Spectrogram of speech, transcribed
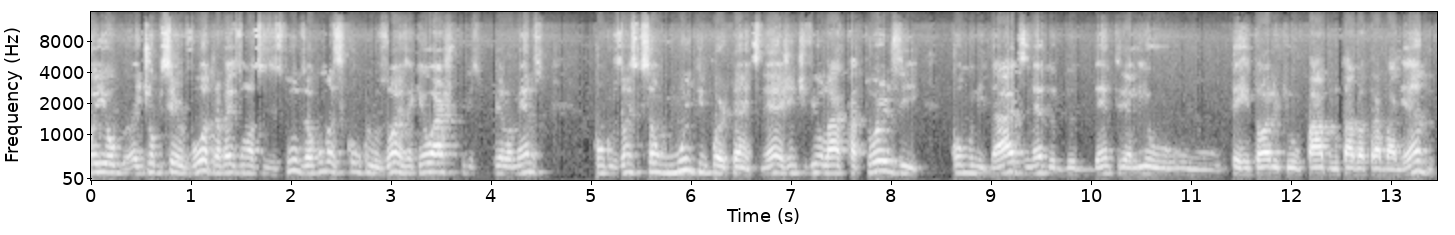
foi, a gente observou através dos nossos estudos algumas conclusões, aqui eu acho, pelo menos, conclusões que são muito importantes, né? A gente viu lá 14 comunidades, né, do, do, dentre ali o, o, território que o Pablo estava trabalhando,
